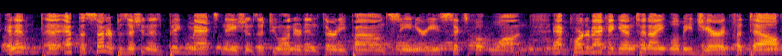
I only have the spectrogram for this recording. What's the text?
And at, uh, at the center center position is Big Max Nations, a 230 pound senior. He's six foot one. At quarterback again tonight will be Jared Fattel,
